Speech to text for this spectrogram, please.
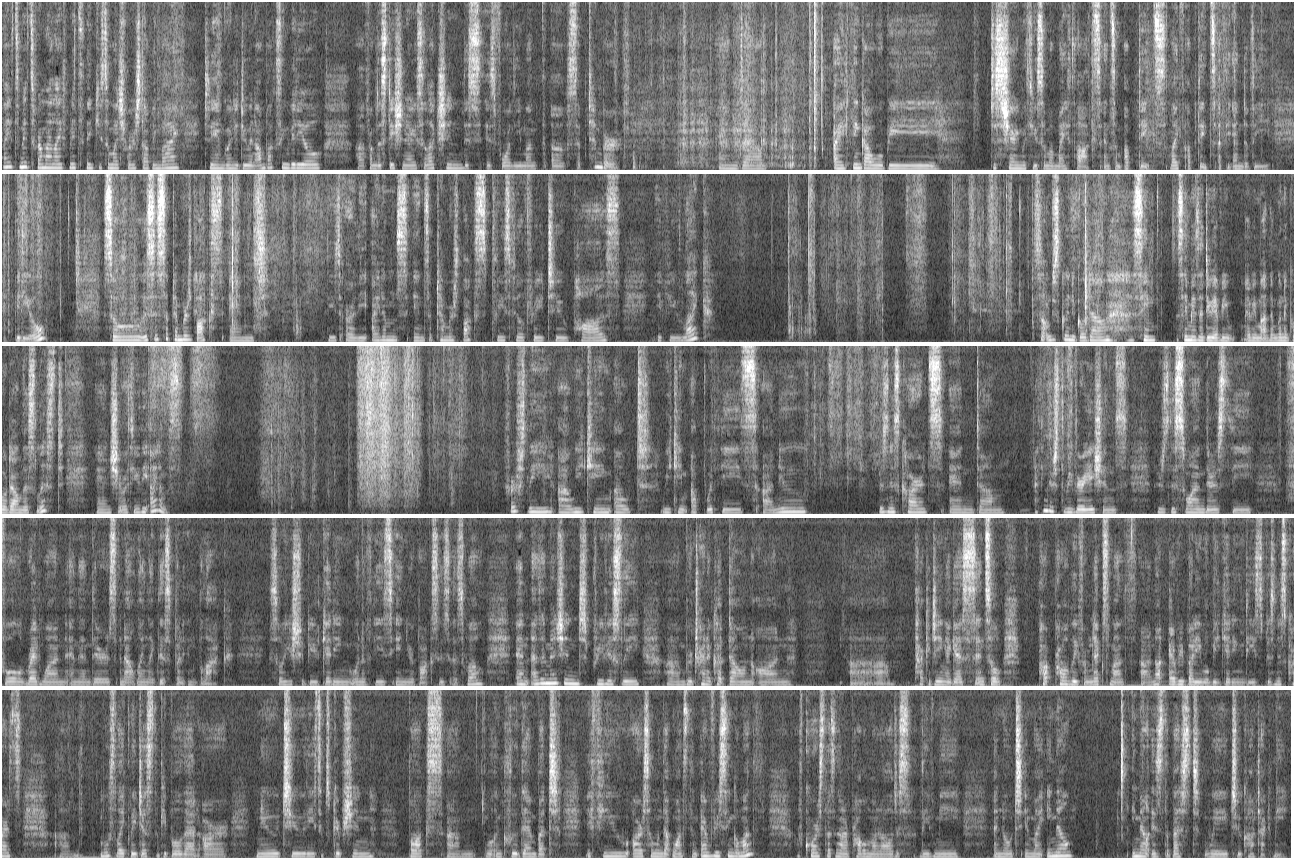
Hi, it's Mits from My Life Mits. Thank you so much for stopping by. Today I'm going to do an unboxing video uh, from the stationery selection. This is for the month of September. And um, I think I will be just sharing with you some of my thoughts and some updates, life updates at the end of the video. So this is September's box and these are the items in September's box. Please feel free to pause if you like. So I'm just going to go down same same as I do every every month. I'm going to go down this list and share with you the items. Firstly, uh, we came out, we came up with these uh, new business cards, and um, I think there's three variations. There's this one, there's the full red one, and then there's an outline like this, but in black. So you should be getting one of these in your boxes as well. And as I mentioned previously, um, we're trying to cut down on uh, packaging, I guess. And so probably from next month, uh, not everybody will be getting these business cards. Um, most likely just the people that are new to the subscription box um, will include them, but if you are someone that wants them every single month, of course that's not a problem at all. Just leave me a note in my email. Email is the best way to contact me.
